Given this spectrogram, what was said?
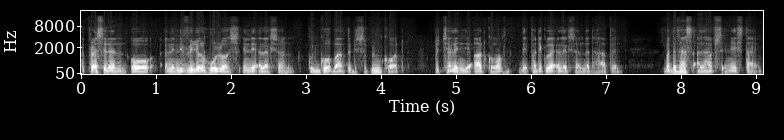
a president or an individual who lost in the election could go back to the Supreme Court to challenge the outcome of the particular election that happened. But that has elapsed in his time.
